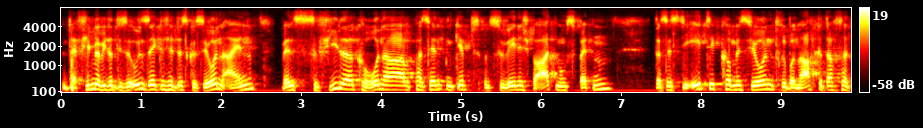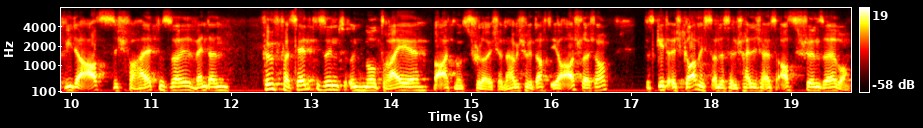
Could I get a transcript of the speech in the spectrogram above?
Und da fiel mir wieder diese unsägliche Diskussion ein, wenn es zu viele Corona-Patienten gibt und zu wenig Beatmungsbetten, dass jetzt die Ethikkommission darüber nachgedacht hat, wie der Arzt sich verhalten soll, wenn dann fünf Patienten sind und nur drei Beatmungsschläuche. Da habe ich mir gedacht, ihr Arschlöcher, das geht euch gar nichts an, das entscheide ich als Arzt schön selber.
